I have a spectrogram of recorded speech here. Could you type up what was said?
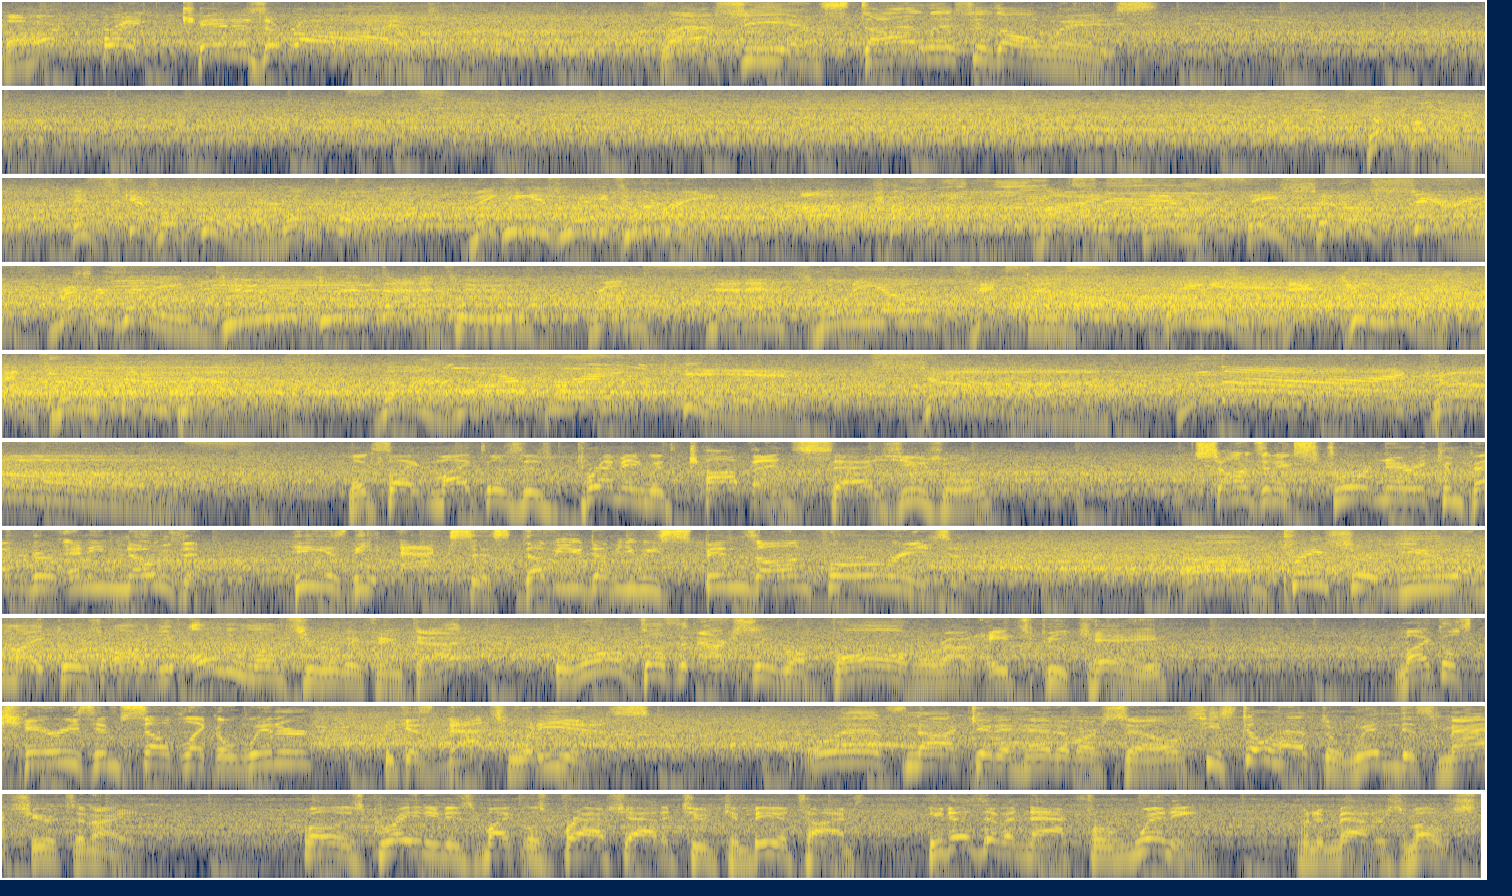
The Heartbreak Kid has arrived. Flashy and stylish as always. Looks like Michaels is brimming with confidence, as usual. Shawn's an extraordinary competitor, and he knows it. He is the axis WWE spins on for a reason. I'm pretty sure you and Michaels are the only ones who really think that. The world doesn't actually revolve around HBK. Michaels carries himself like a winner because that's what he is. Let's not get ahead of ourselves. He still has to win this match here tonight. Well, as grating as Michaels' brash attitude can be at times, he does have a knack for winning when it matters most.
